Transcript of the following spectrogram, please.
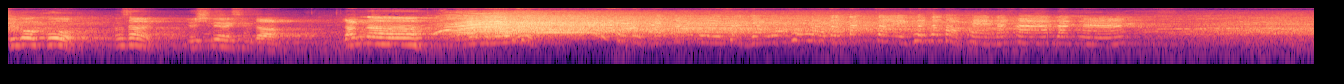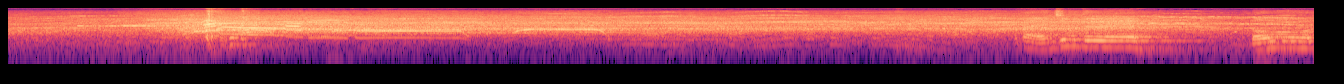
즐거웠고 항상 열심히 하겠습니다. 랑나! 일단 엔지분들 너무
